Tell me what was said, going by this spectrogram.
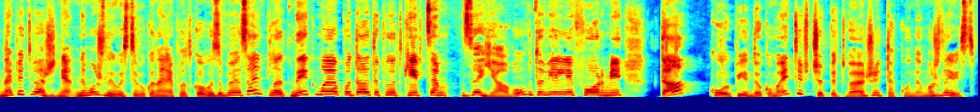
На підтвердження неможливості виконання податкових зобов'язань платник має подати податківцям заяву в довільній формі та копії документів, що підтверджують таку неможливість.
